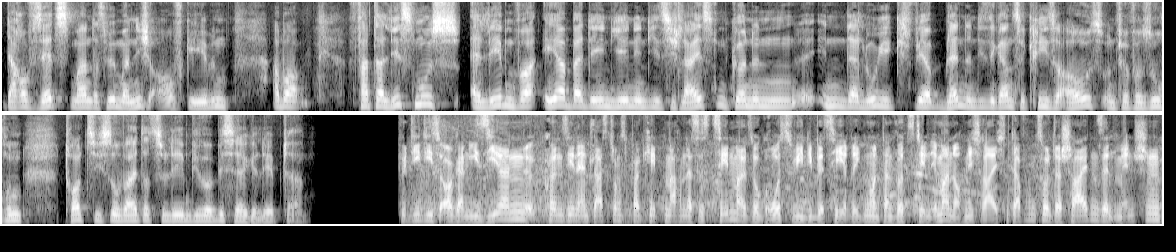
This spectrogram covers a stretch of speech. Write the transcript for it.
darauf setzt man, das will man nicht aufgeben. Aber Fatalismus erleben wir eher bei denjenigen, die es sich leisten können. In der Logik, wir blenden diese ganze Krise aus und wir versuchen trotzig so weiterzuleben, wie wir bisher gelebt haben. Für die, die es organisieren, können sie ein Entlastungspaket machen, das ist zehnmal so groß wie die bisherigen und dann wird es denen immer noch nicht reichen. Davon zu unterscheiden sind Menschen,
